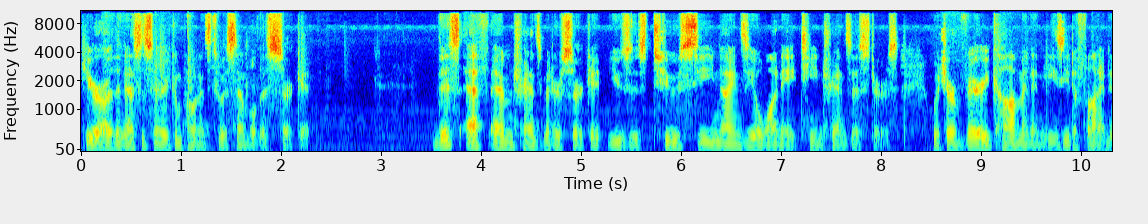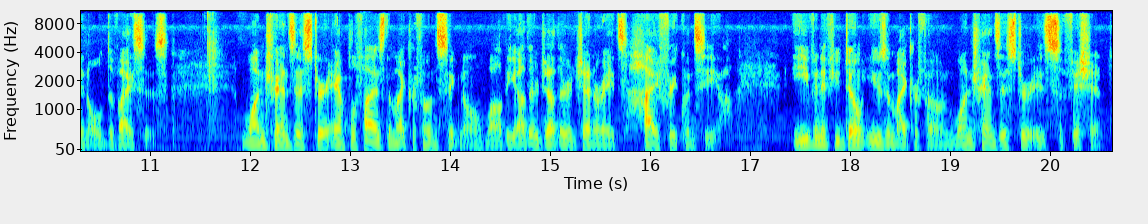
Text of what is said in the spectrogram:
Here are the necessary components to assemble this circuit. This FM transmitter circuit uses two C90118 transistors, which are very common and easy to find in old devices. One transistor amplifies the microphone signal, while the other generates high frequency. Even if you don't use a microphone, one transistor is sufficient.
